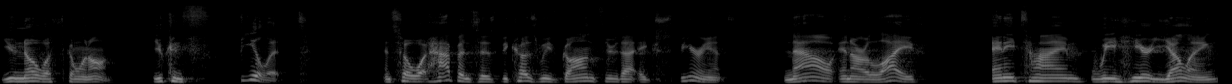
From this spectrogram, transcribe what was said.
you know what's going on. You can feel it. And so what happens is because we've gone through that experience, now in our life, anytime we hear yelling,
